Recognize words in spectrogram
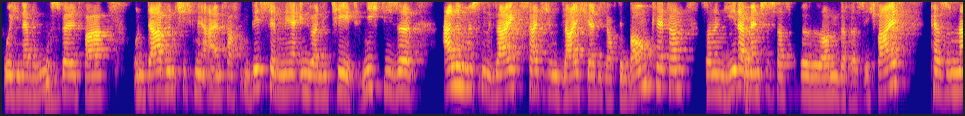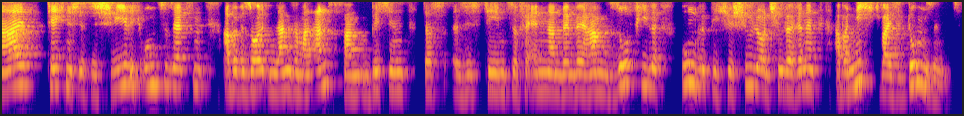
wo ich in der Berufswelt war. Und da wünsche ich mir einfach ein bisschen mehr Individualität. Nicht diese alle müssen gleichzeitig und gleichwertig auf den Baum klettern, sondern jeder ja. Mensch ist was Besonderes. Ich weiß, personaltechnisch ist es schwierig umzusetzen, aber wir sollten langsam mal anfangen, ein bisschen das System zu verändern, wenn wir haben so viele unglückliche Schüler und Schülerinnen, aber nicht, weil sie dumm sind,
